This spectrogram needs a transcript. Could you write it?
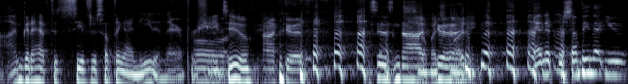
I'm going to have to see if there's something I need in there for sure. Me too. Not good. this is not So much good. money. and if there's something that you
